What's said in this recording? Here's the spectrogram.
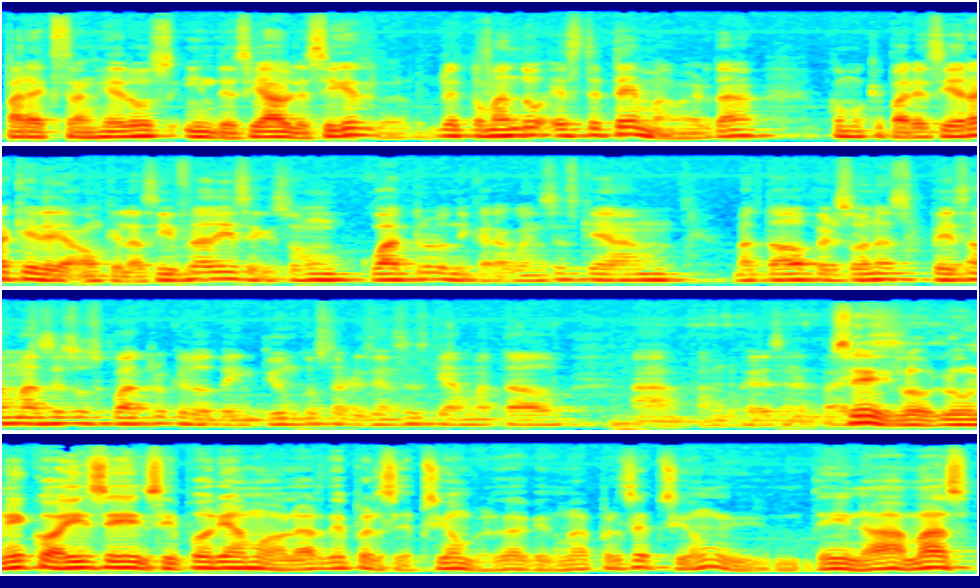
para extranjeros indeseables. Sigue retomando este tema, ¿verdad? Como que pareciera que, aunque la cifra dice que son cuatro los nicaragüenses que han matado personas, pesan más esos cuatro que los 21 costarricenses que han matado a, mujeres en el país. Sí, lo, único ahí sí, sí podríamos hablar de percepción, ¿verdad? Que es una percepción y, nada más.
